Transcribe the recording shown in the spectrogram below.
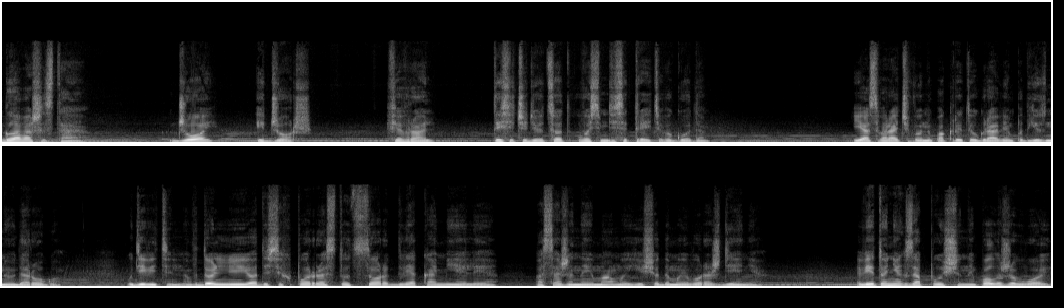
Глава 6. Джой и Джордж. Февраль 1983 года. Я сворачиваю на покрытую гравием подъездную дорогу. Удивительно, вдоль нее до сих пор растут 42 камелии, посаженные мамой еще до моего рождения. Вид у них запущенный, полуживой.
